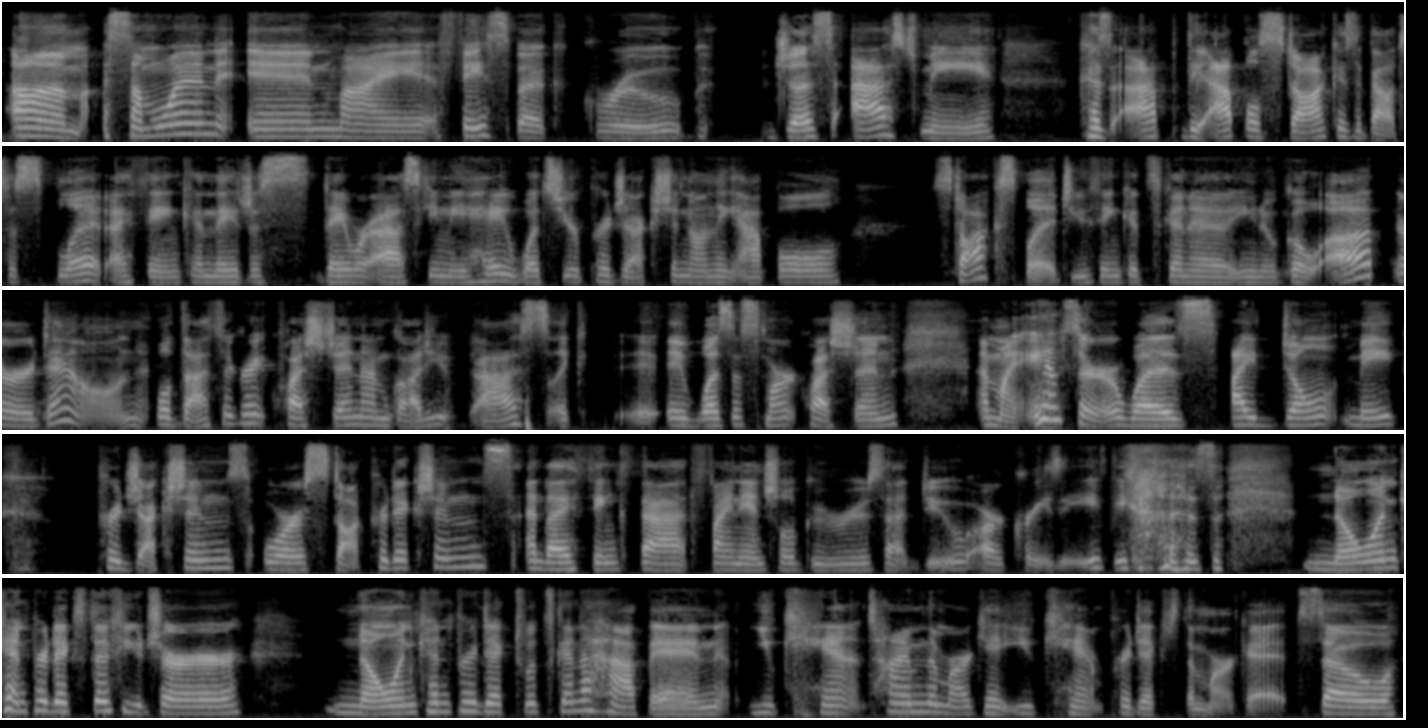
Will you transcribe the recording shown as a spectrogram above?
um, someone in my Facebook group just asked me because the apple stock is about to split i think and they just they were asking me hey what's your projection on the apple stock split? Do you think it's going to you know go up or down? Well that's a great question. I'm glad you asked. Like it, it was a smart question and my answer was i don't make projections or stock predictions. And I think that financial gurus that do are crazy because no one can predict the future no one can predict what's going to happen. You can't time the market, you can't predict the market. So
